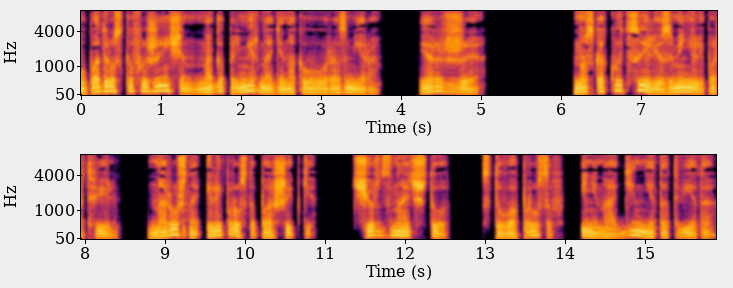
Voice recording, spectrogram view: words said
У подростков и женщин нога примерно одинакового размера. РЖ. Но с какой целью заменили портфель? Нарочно или просто по ошибке? Черт знает что. Сто вопросов, и ни на один нет ответа.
